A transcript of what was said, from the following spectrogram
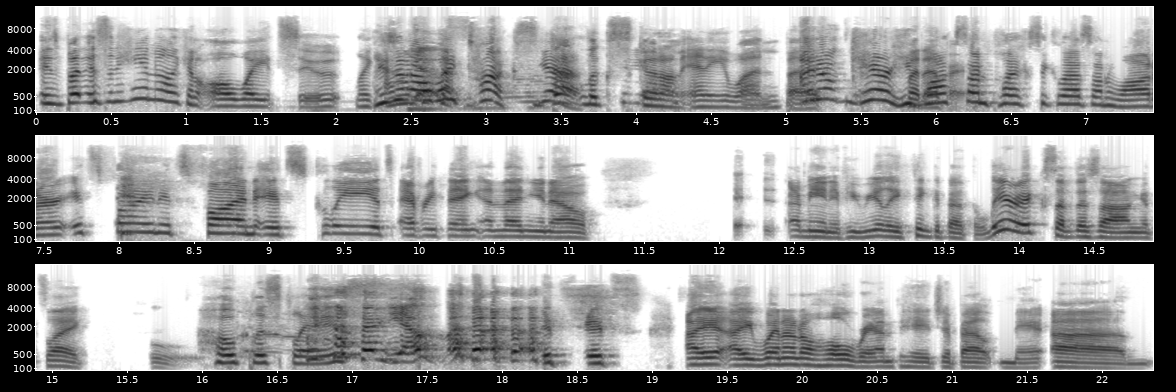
Is but isn't he in like an all white suit? Like He's I in all white tux. Yeah. that looks good Yeah. on anyone. But I don't care. He whatever. walks on plexiglass on water. It's fine. It's fun. It's glee. It's everything. And then, you know, I mean, if you really think about the lyrics of the song, it's like, ooh. hopeless place. yep. It's, it's, I, I went on a whole rampage about, Ma- um,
